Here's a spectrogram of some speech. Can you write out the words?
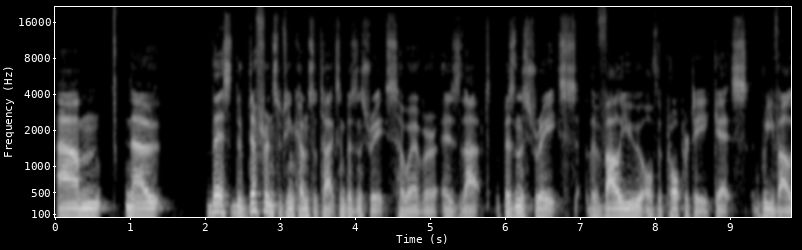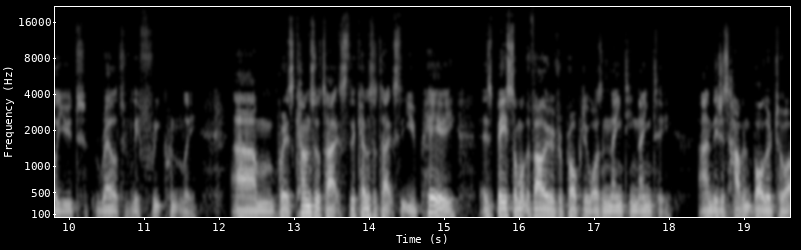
Um, now, this the difference between council tax and business rates, however, is that business rates, the value of the property gets revalued relatively frequently, um, whereas council tax, the council tax that you pay, is based on what the value of your property was in 1990 and they just haven't bothered to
